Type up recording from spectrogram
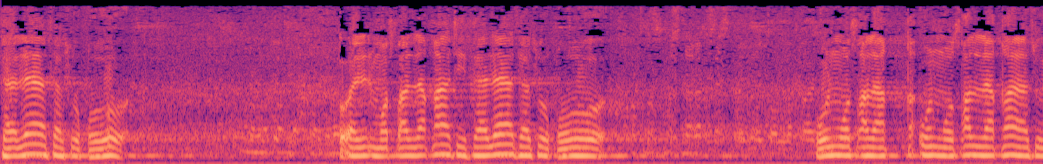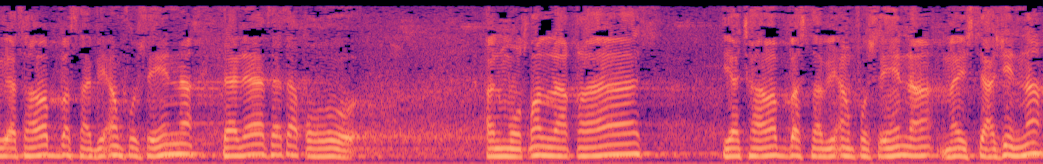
ثلاثة قروء. والمطلقات ثلاثة قروء. والمطلق والمطلقات يتربصن بأنفسهن ثلاثة قروء. المطلقات يتربصن بأنفسهن ما يستعجلن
